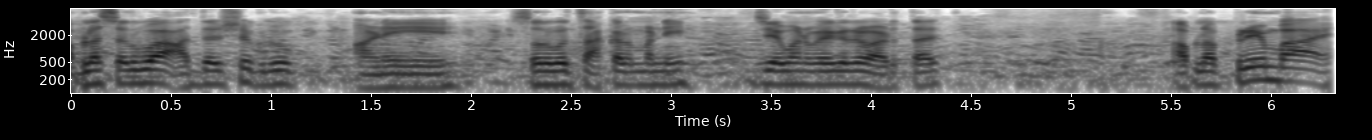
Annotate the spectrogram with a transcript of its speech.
आपला सर्व आदर्श ग्रुप आणि सर्व चाकरमानी जेवण वगैरे वाढतात आपला प्रेम बाय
